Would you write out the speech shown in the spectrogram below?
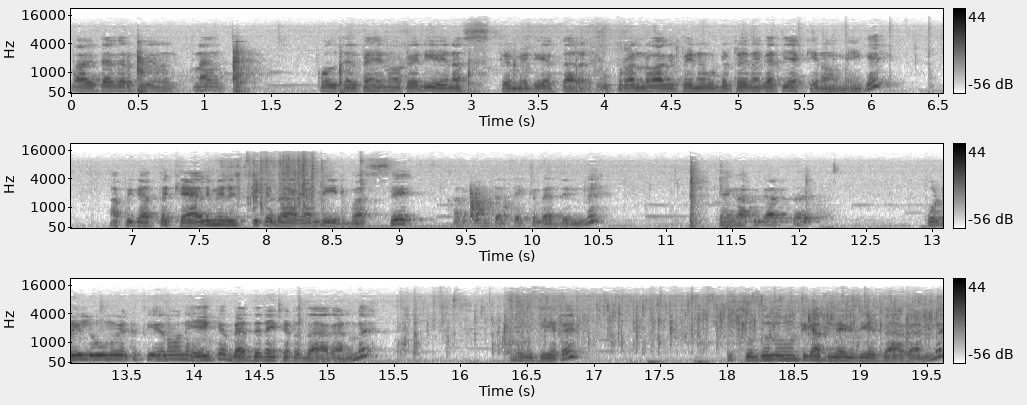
භාවිත කරපියන නම් පොල් තෙල් පැහැෙනවට වැඩිය වෙනස් ක්‍රම ටිකක් අර උතුරන්න වගේ පෙන උඩට එන ගතියක් එනවා මේකේ. අපි ගත්ත කෑලි මිරිස් ටික දාගන්න ඊට පස්සේ කරපින්චත් එක්ක බැදෙන්න. දැන් අපි ගත්ත පොඩි ලුණු එක තියෙනවනේ ඒක බැදෙන එකට දාගන්න. මේ විදිහට සුදු ලුණු ටිකත් මේ විදිහට දාගන්න.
